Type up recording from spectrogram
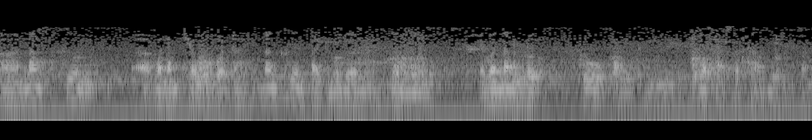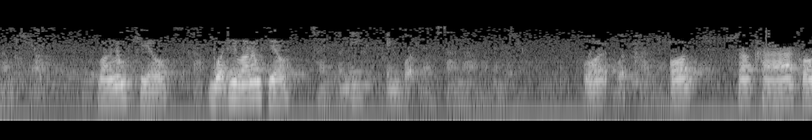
อ่านั่งเครื่องอ่าวันน้ำเขียวก็บวชได้นั่งเครื่องไปถึงเดินเดินเมืองแต่ว่านั่งรถตู้ไปถึงวัดป่าสะพานเหวนวันน้ำเขียววังน้ำเขียวครับบวชที่วังน้ำเขียวใช่ตอนนี้เป็นบวชแล้วสาราวันน้ำเขียวอ๋อบวชผ่านแล้วอ๋อสาขาของ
